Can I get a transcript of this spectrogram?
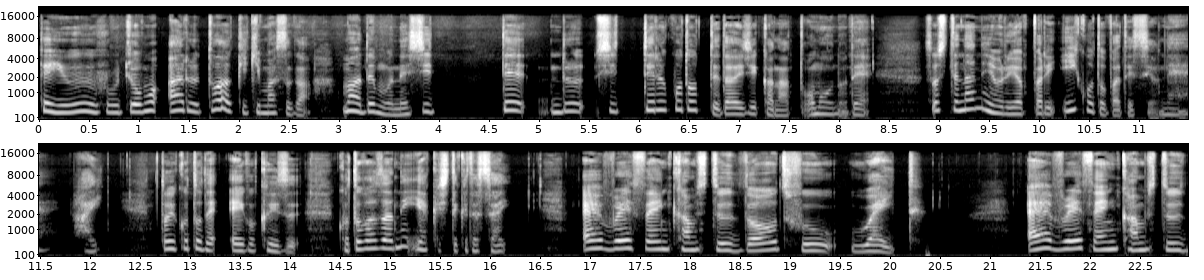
ていう風潮もあるとは聞きますが、まあでもね、知ってる、知ってることって大事かなと思うので、そして何よりやっぱりいい言葉ですよね。はい。ということで、英語クイズ、ことわざに訳してください。Everything comes to those who wait. Everything comes to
